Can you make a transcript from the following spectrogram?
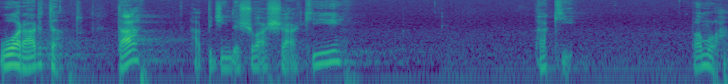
o horário tanto, tá? Rapidinho, deixa eu achar aqui. Aqui. Vamos lá.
